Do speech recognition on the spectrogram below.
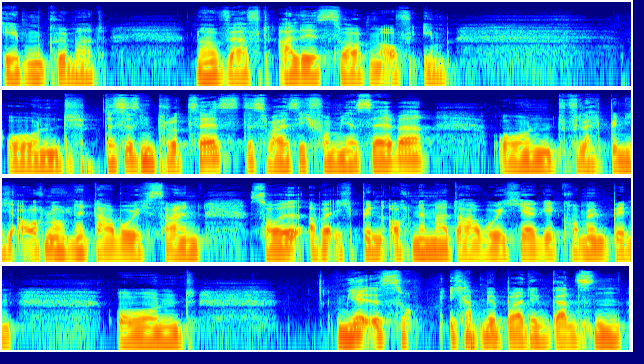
eben kümmert. Ne, werft alle Sorgen auf ihm. Und das ist ein Prozess, das weiß ich von mir selber. Und vielleicht bin ich auch noch nicht da, wo ich sein soll, aber ich bin auch nicht mehr da, wo ich hergekommen bin. Und mir ist so, ich habe mir bei dem ganzen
